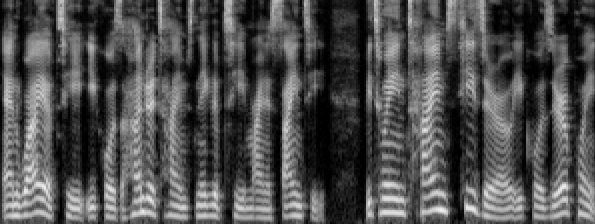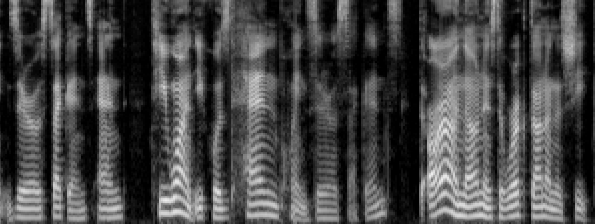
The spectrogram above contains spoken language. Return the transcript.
and y of t equals 100 times negative t minus sine t, between times t0 equals 0.0 seconds and T1 equals 10.0 seconds. The R unknown is the work done on the sheep,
